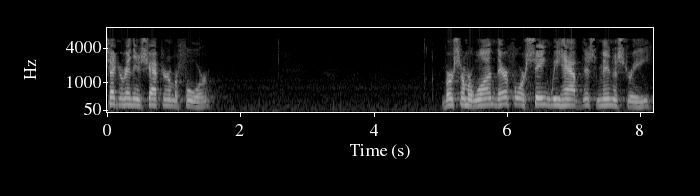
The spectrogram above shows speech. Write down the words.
2 Corinthians chapter number 4, verse number 1, Therefore, seeing we have this ministry,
